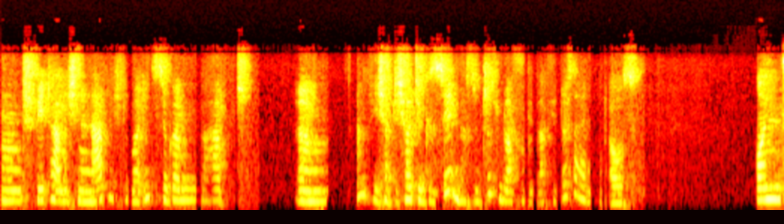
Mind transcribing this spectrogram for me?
Und später habe ich eine Nachricht über Instagram gehabt. Ähm, ich habe dich heute gesehen, du hast in Düsseldorf fotografiert. Das sah ja gut aus. Und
